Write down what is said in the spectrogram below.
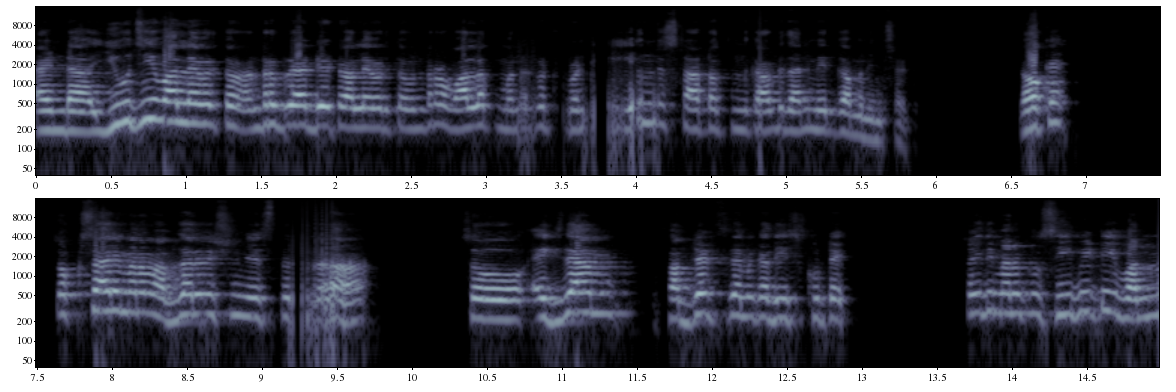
అండ్ యూజీ uh, వాళ్ళు ఎవరితో అండర్ గ్రాడ్యుయేట్ వాళ్ళు ఎవరితో ఉంటారో వాళ్ళకు మనకు ట్వంటీ ఎయిట్ నుంచి స్టార్ట్ అవుతుంది కాబట్టి దాన్ని మీరు గమనించండి. ఓకే సో ఒకసారి మనం అబ్జర్వేషన్ చేస్తున్నా సో ఎగ్జామ్ సబ్జెక్ట్స్ కనుక తీసుకుంటే సో ఇది మనకు CBT one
